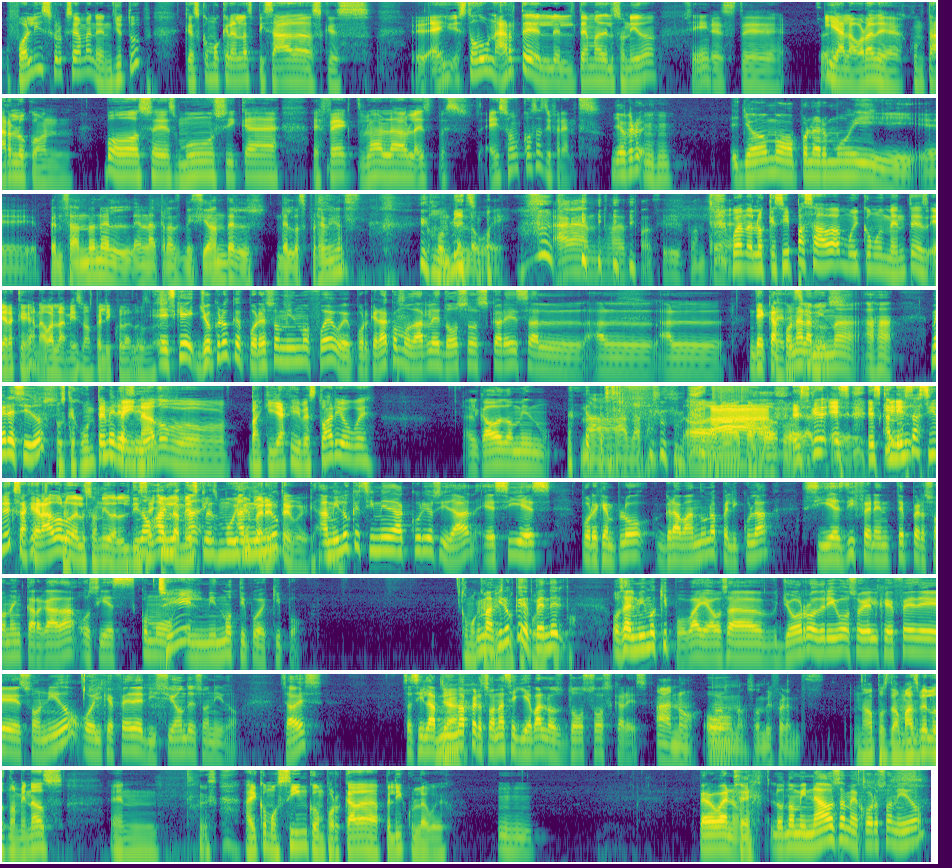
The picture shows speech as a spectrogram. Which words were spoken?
Follies, creo que se llaman en YouTube, que es como crean las pisadas, que es... eh, es todo un arte el, el tema del sonido. Sí. Este, Sí. Y a la hora de juntarlo con voces, música, efectos, bla, bla, bla, es- pues eh, son cosas diferentes. Yo creo, yo me voy a poner muy eh, pensando en el, en la transmisión del, de los premios. Júntenlo, güey. Hagan, ah, pues sí, ponte. Bueno, lo que sí pasaba muy comúnmente era que ganaba la misma película los dos. Es que yo creo que por eso mismo fue, güey, porque era como darle dos Óscares al, al, al, de cajón a la misma, ajá, merecidos, Pues que junten merecidos. peinado, maquillaje y vestuario, güey. al cabo es lo mismo. No, no, no. No, no, Ah, tampoco. es que, es, es, que mí- es así de exagerado lo del sonido. El No, diseño y la a- mezcla es muy diferente, güey. A mí lo que sí me da curiosidad es si es, por ejemplo, grabando una película, si es diferente persona encargada o si es como Sí. el mismo tipo de equipo. Como Me el imagino que de depende, o sea, el mismo equipo, vaya, o sea, yo Rodrigo soy el jefe de sonido o el jefe de edición de sonido, ¿sabes? O sea, si la Ya. misma persona se lleva los dos Óscares. Ah, no. O- No, no, son diferentes. No, pues nomás ve los nominados en... Hay como cinco por cada película, güey. Ujú. Pero bueno, Sí. los nominados a mejor sonido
